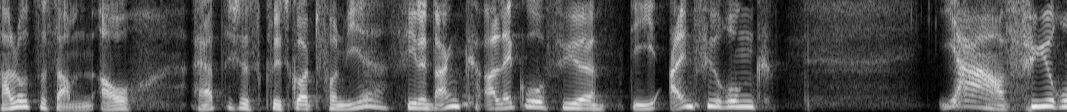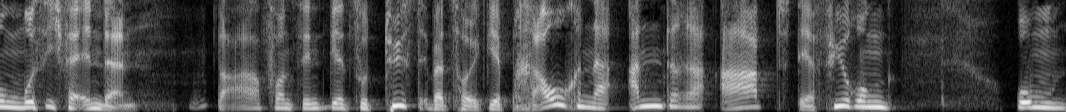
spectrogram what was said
Hallo zusammen, auch herzliches Grüß Gott von mir. Vielen Dank, Aleko, für die Einführung. Ja, Führung muss sich verändern. Davon sind wir zutiefst überzeugt. Wir brauchen eine andere Art der Führung, um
